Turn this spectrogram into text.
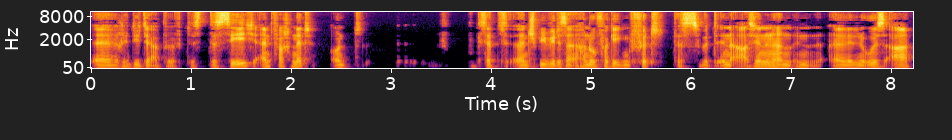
äh, Rendite abwirft. Das, das sehe ich einfach nicht. Und gesagt, ein Spiel wie das Hannover gegen Fürth, das wird in Asien, in, in, äh, in den USA,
